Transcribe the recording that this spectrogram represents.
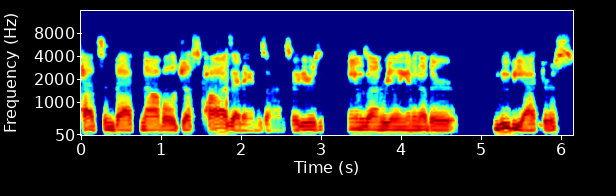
Katzenbach novel Just Cause at Amazon. So here's Amazon reeling in another movie actress.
